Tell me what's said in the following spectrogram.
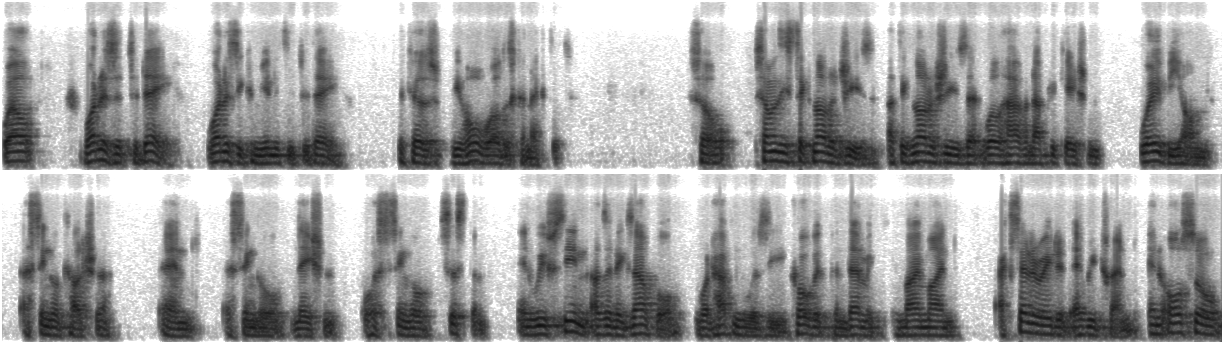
Well, what is it today? What is the community today? Because the whole world is connected. So some of these technologies are technologies that will have an application way beyond a single culture and a single nation or a single system. And we've seen, as an example, what happened with the COVID pandemic, in my mind, accelerated every trend and also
